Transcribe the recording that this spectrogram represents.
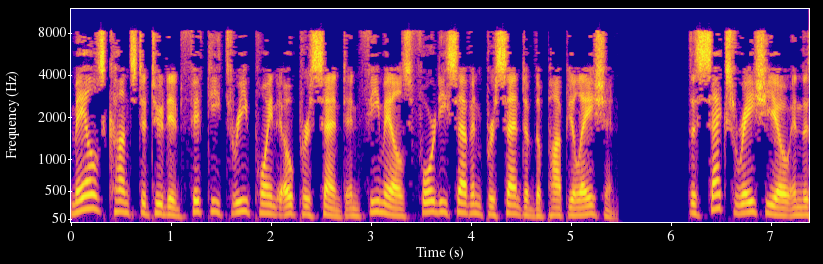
Males constituted 53.0% and females 47% of the population. The sex ratio in the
